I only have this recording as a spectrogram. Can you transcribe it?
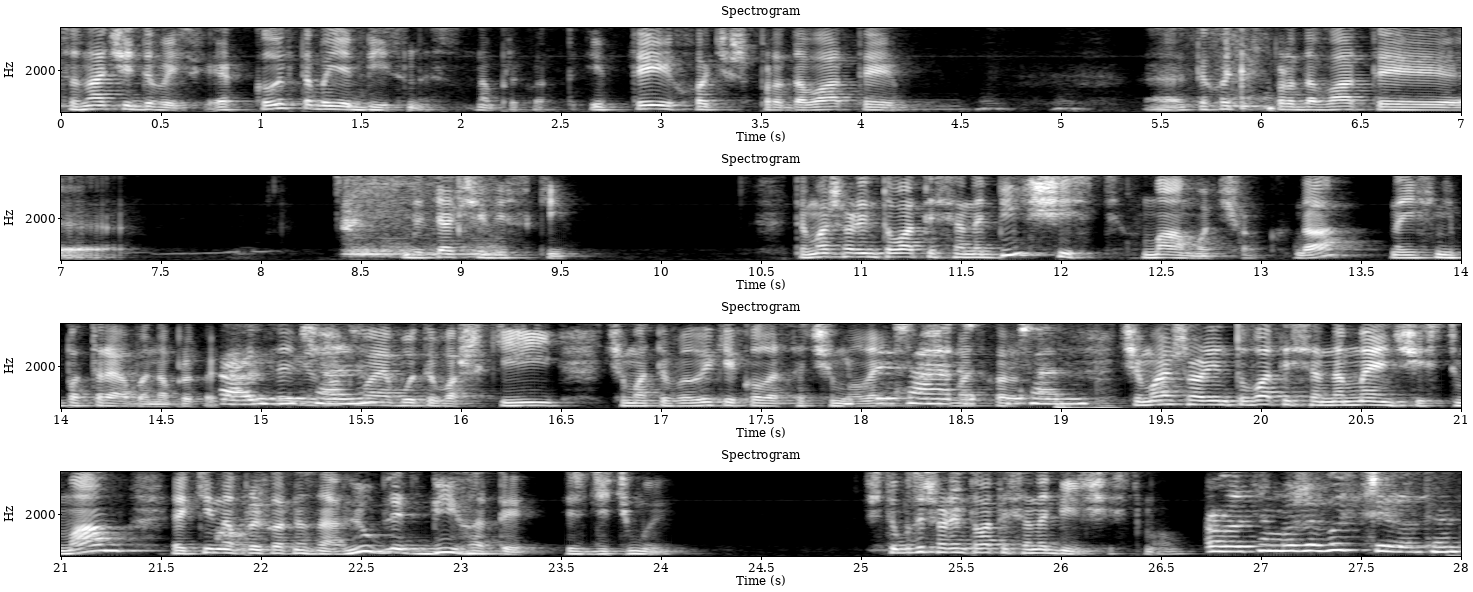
Це значить, дивись, як коли в тебе є бізнес, наприклад, і ти хочеш продавати. е, Ти хочеш продавати дитячі візки. Ти маєш орієнтуватися на більшість мамочок, да? на їхні потреби, наприклад. Так, Цей візок має бути важкий, чи мати великі колеса, чи маленькі. Чи, маєш орієнтуватися на меншість мам, які, наприклад, не знаю, люблять бігати з дітьми? Чи ти будеш орієнтуватися на більшість мам? Але це може вистрілити,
